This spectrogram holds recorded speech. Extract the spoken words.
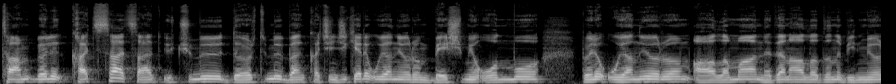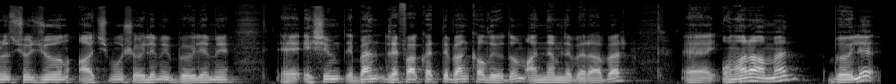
tam böyle kaç saat saat 3 mü 4 mü? Ben kaçıncı kere uyanıyorum? 5 mi 10 mu? Böyle uyanıyorum ağlama neden ağladığını bilmiyoruz çocuğun. Aç mı şöyle mi böyle mi? E, eşim e, ben refakatte ben kalıyordum annemle beraber. E, ona rağmen böyle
